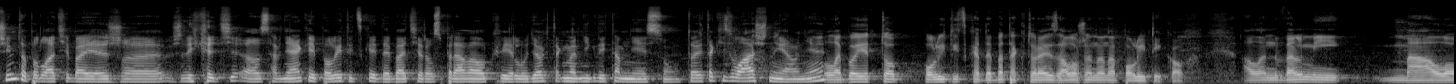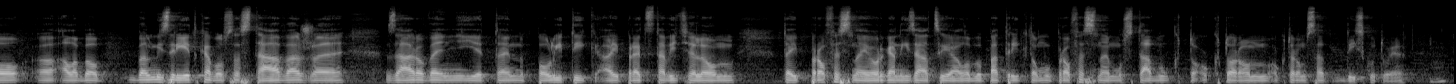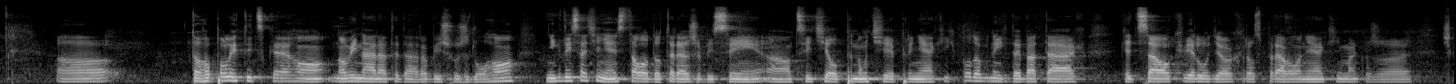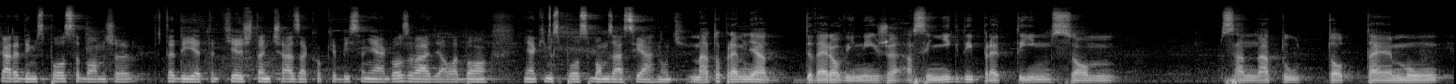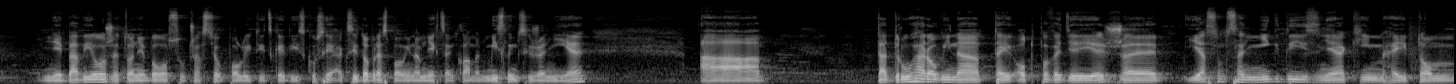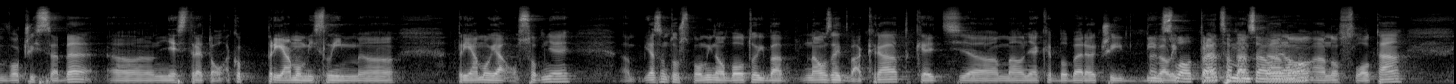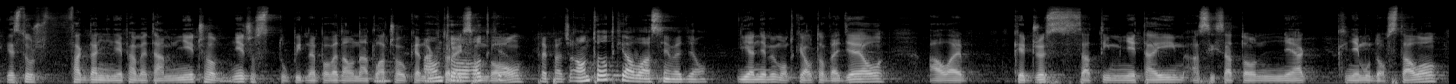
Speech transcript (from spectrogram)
Čím to podľa teba je, že vždy, keď e, sa v nejakej politickej debate rozpráva o queer ľuďoch, takmer nikdy tam nie sú. To je taký zvláštny ale nie? Lebo je to politická debata, ktorá je založená na politikoch. A len veľmi málo, e, alebo veľmi zriedkavo sa stáva, že zároveň je ten politik aj predstaviteľom tej profesnej organizácie alebo patrí k tomu profesnému stavu, o ktorom, o ktorom sa diskutuje. Uh, toho politického novinára teda robíš už dlho. Nikdy sa ti nestalo doteraz, že by si cítil pnutie pri nejakých podobných debatách, keď sa o queer ľuďoch rozprávalo nejakým akože škaredým spôsobom, že vtedy je t- tiež ten čas ako keby sa nejak ozvať alebo nejakým spôsobom zasiahnuť. Má to pre mňa dve roviny, že asi nikdy predtým som sa na túto tému nebavil, že to nebolo súčasťou politickej diskusie. Ak si dobre spomínam, nechcem klamať, myslím si, že nie. A tá druhá rovina tej odpovede je, že ja som sa nikdy s nejakým hejtom voči sebe uh, nestretol. Ako priamo myslím, uh, priamo ja osobne. Uh, ja som to už spomínal, bolo to iba naozaj dvakrát, keď uh, mal nejaké blbé reči bývalý predseda. Áno, áno, Slota. Ja si to už fakt ani nepamätám. Niečo, niečo stupidné povedal na tlačovke, na ktorej som odkiaľ, bol. Prepač, a on to odkiaľ vlastne vedel? Ja neviem, odkiaľ to vedel ale keďže sa tým netajím, asi sa to nejak k nemu dostalo.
